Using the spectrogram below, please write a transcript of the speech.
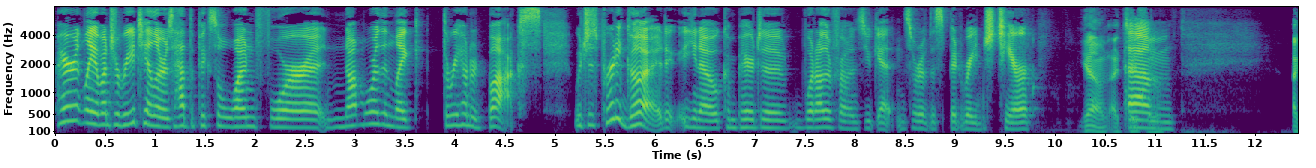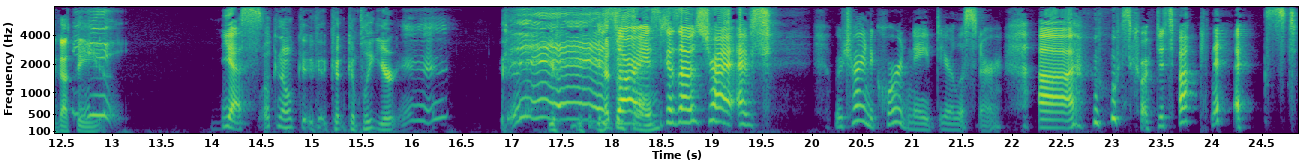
apparently a bunch of retailers had the Pixel 1 for not more than like 300 bucks, which is pretty good, you know, compared to what other phones you get in sort of this mid range tier. Yeah, I'd say so. Um, I got the. eh, yes. Okay, no, c- c- complete your. eh. Eh, had Sorry, it's because I was trying. I was. We're trying to coordinate, dear listener. Uh, who's going to talk next?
